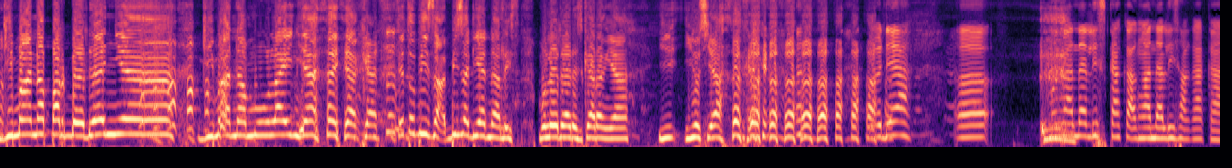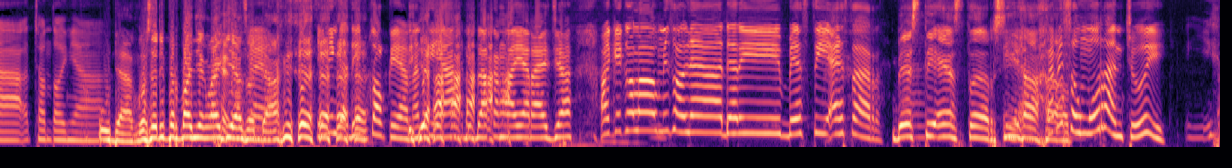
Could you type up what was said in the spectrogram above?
gimana perbedaannya, gimana mulainya ya kan. Itu bisa, bisa dianalis mulai dari sekarang ya. Y- Yus ya. ya udah eh, menganalis kakak, menganalisa kakak contohnya. Udah, nggak usah diperpanjang lagi ya. Sondang. Ini nggak deep talk ya nanti Iya. ya di belakang layar aja. Oke kalau misalnya dari Besti Esther. Besti Esther, Iya. siap. Tapi seumuran cuy. Iya.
